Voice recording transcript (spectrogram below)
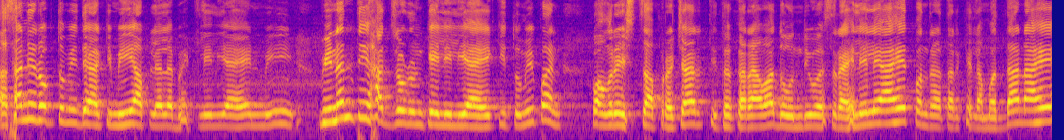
असा निरोप तुम्ही द्या की मी आपल्याला भेटलेली आहे आणि मी विनंती हात जोडून केलेली आहे की तुम्ही पण काँग्रेसचा प्रचार तिथं करावा. दोन दिवस राहिलेले आहेत पंधरा तारखेला मतदान आहे.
